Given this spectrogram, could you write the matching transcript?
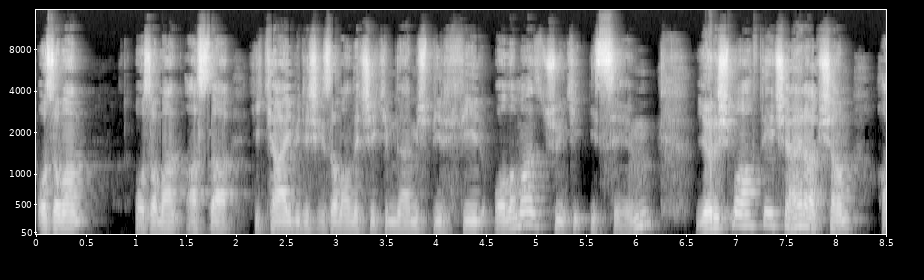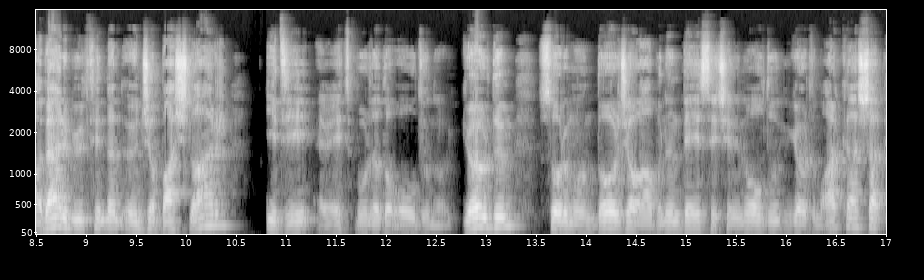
O zaman o zaman asla hikaye birleşik zamanla çekimlenmiş bir fiil olamaz çünkü isim. Yarışma hafta içi her akşam haber bülteninden önce başlar idi. Evet burada da olduğunu gördüm. Sorumun doğru cevabının D seçeneği olduğunu gördüm. Arkadaşlar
